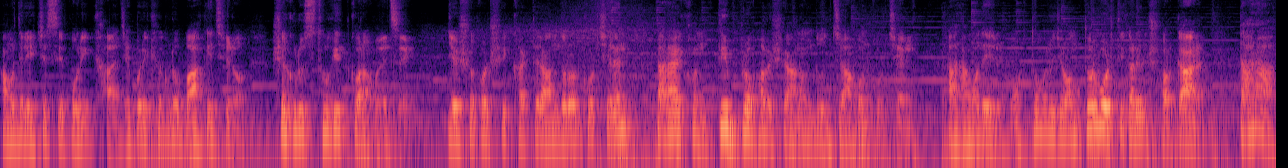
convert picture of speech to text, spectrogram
আমাদের এইচএসসি পরীক্ষা, যে পরীক্ষাগুলো বাকি ছিল, সেগুলো স্থগিত করা হয়েছে। যে সকল শিক্ষার্থীরা আন্দোলন করছিলেন, তারা এখন তীব্রভাবে সে আনন্দ উদযাপন করছেন। আর আমাদের বর্তমানে যে অন্তর্বর্তীকালীন সরকার, তারা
